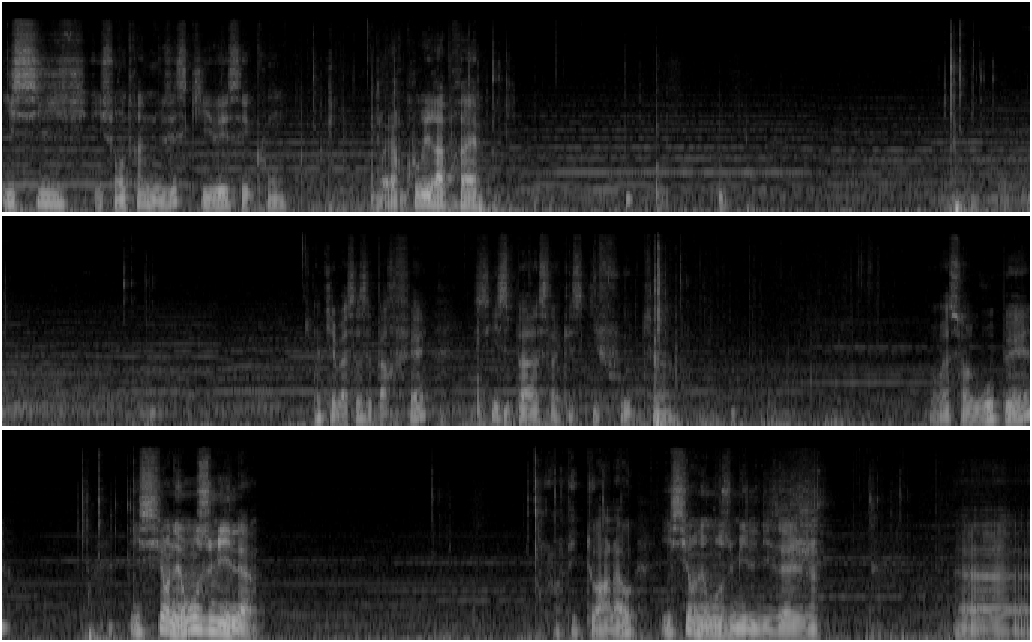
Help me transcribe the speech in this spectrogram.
Ici, ils sont en train de nous esquiver, ces cons. On va leur courir après. Ok, bah ça c'est parfait. Qu'est-ce qui se passe là? Qu'est-ce qu'ils foutent? On va se regrouper. Ici on est 11 000. Victoire là-haut. Ici on est 11 000 disais-je. Euh...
